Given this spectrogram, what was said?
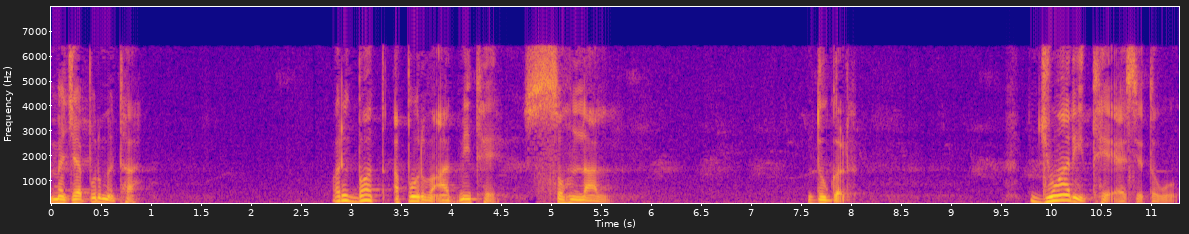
मैं जयपुर में था और एक बहुत अपूर्व आदमी थे, सोहनलाल दुगड़। जुआरी थे ऐसे तो वो।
